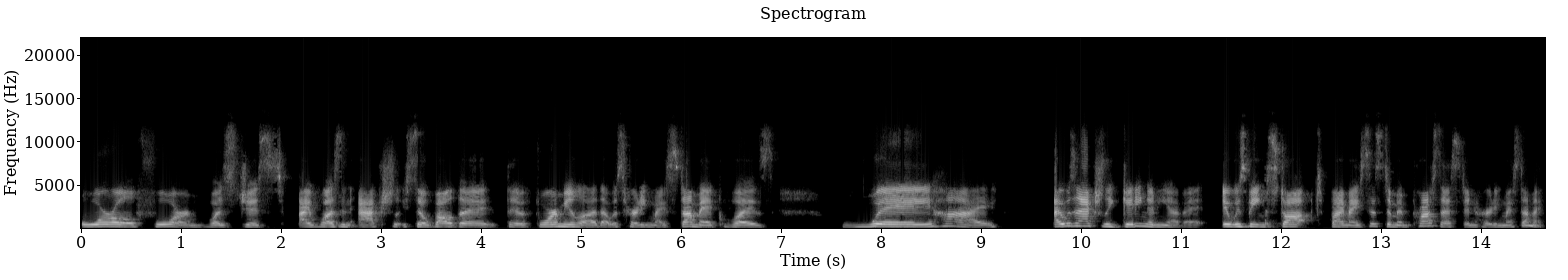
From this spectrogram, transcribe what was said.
oral form was just I wasn't actually so while the the formula that was hurting my stomach was way high, I wasn't actually getting any of it. It was being stopped by my system and processed and hurting my stomach.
